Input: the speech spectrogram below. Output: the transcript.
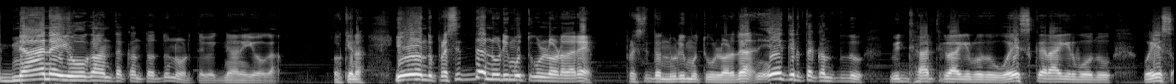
ಜ್ಞಾನಯೋಗ ಅಂತಕ್ಕಂಥದ್ದು ನೋಡ್ತೇವೆ, ಜ್ಞಾನಯೋಗ. ಓಕೆನಾ? ಇವರೊಂದು ಪ್ರಸಿದ್ಧ ನುಡಿಮುತ್ತುಗಳು ನೋಡಿದರೆ ಪ್ರಸಿದ್ಧ ನುಡಿಮುತ್ತುಗಳು ನೋಡಿದ್ರೆ ಅನೇಕ ಇರ್ತಕ್ಕಂಥದ್ದು ವಿದ್ಯಾರ್ಥಿಗಳಾಗಿರ್ಬೋದು, ವಯಸ್ಕರಾಗಿರ್ಬೋದು ವಯಸ್ಸು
